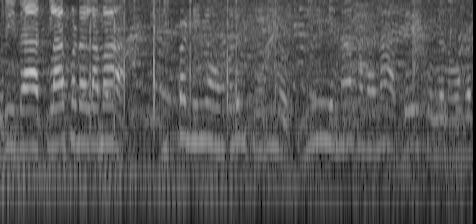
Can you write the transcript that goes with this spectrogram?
புரியுதா? கிளாப் பண்ணலாமா? இப்போ நீங்கள் உங்களுக்கு தெரியும். நீங்கள் என்ன பண்ணணும் அப்படியே சொல்லணும். உங்கள்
